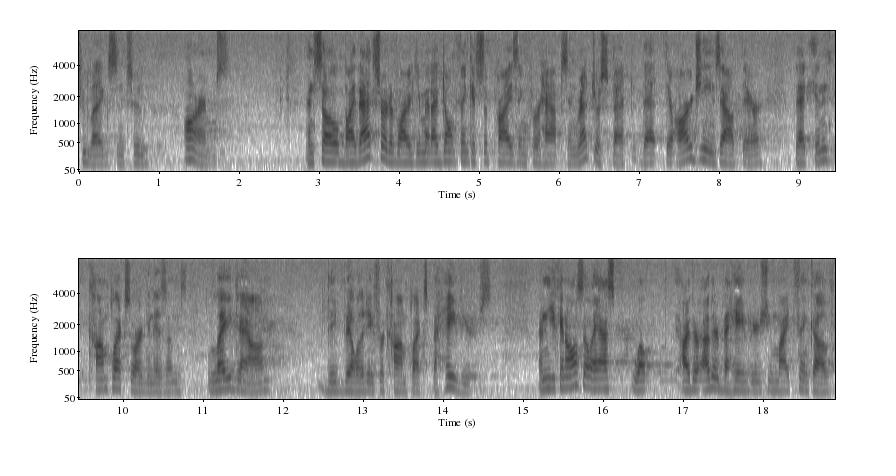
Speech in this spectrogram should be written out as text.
two legs, and two arms. And so by that sort of argument, I don't think it's surprising perhaps in retrospect that there are genes out there that in complex organisms lay down the ability for complex behaviors. And you can also ask, well, are there other behaviors you might think of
